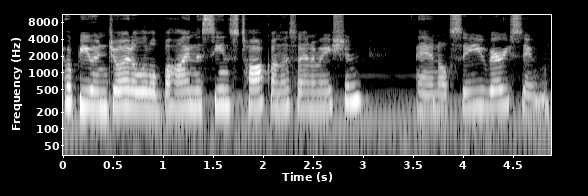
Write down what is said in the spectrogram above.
Hope you enjoyed a little behind the scenes talk on this animation, and I'll see you very soon.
